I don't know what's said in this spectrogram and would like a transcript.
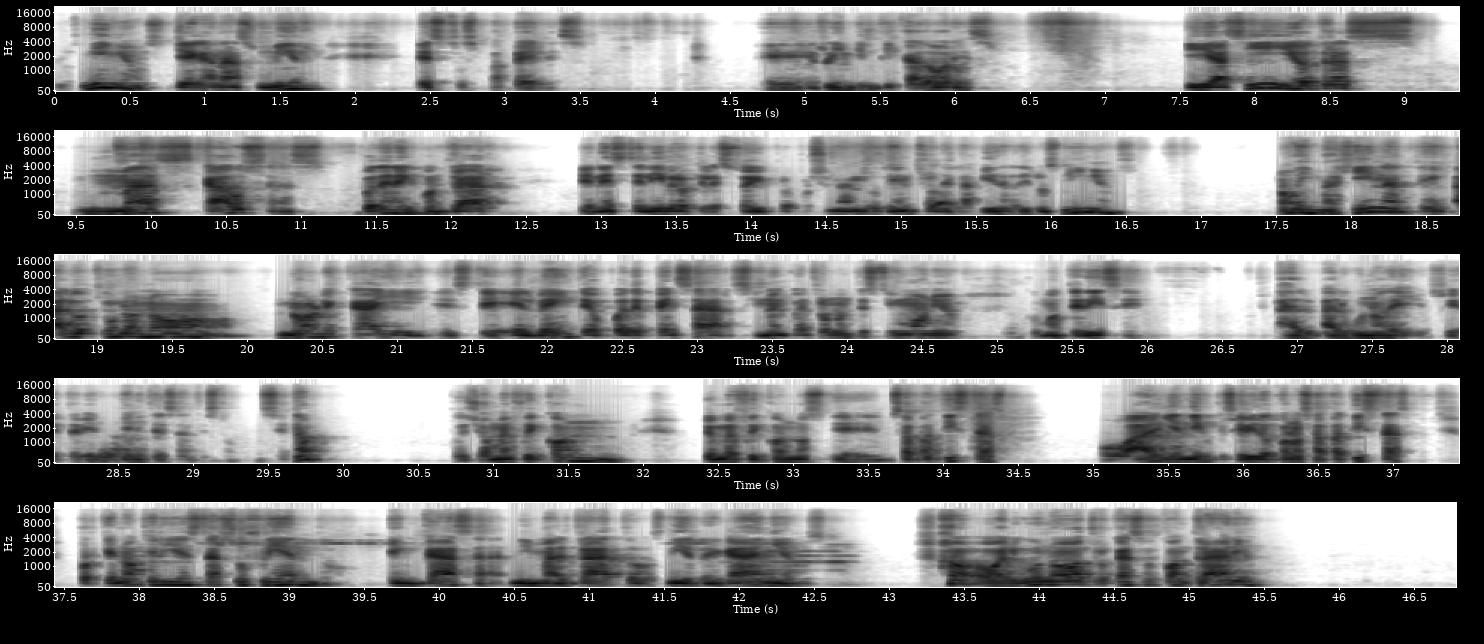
los niños, llegan a asumir estos papeles eh, reivindicadores. Y así y otras más causas pueden encontrar en este libro que les estoy proporcionando dentro de la vida de los niños. No, imagínate, algo que uno no, no le cae este, el 20 o puede pensar si no encuentra un testimonio, como te dice alguno de ellos. Fíjate, bien, bien interesante esto. Dice, no, pues yo me fui con, yo me fui con los eh, zapatistas o alguien dijo que se vio con los zapatistas porque no quería estar sufriendo en casa, ni maltratos, ni regaños, o, o algún otro caso contrario.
